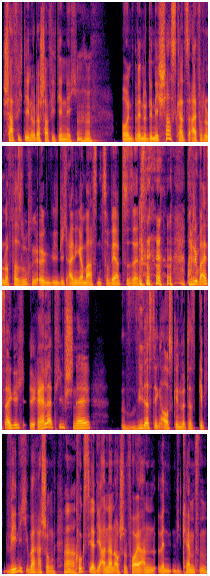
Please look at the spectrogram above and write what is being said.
schaffe ich den oder schaffe ich den nicht. Mhm. Und wenn du den nicht schaffst, kannst du einfach nur noch versuchen, irgendwie dich einigermaßen zu Wert zu setzen. Aber du weißt eigentlich relativ schnell, wie das Ding ausgehen wird. Das gibt wenig Überraschung. Ah. Du guckst dir ja die anderen auch schon vorher an, wenn die kämpfen,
